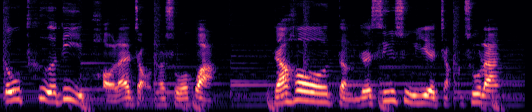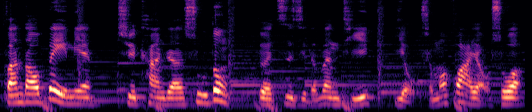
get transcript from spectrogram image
都特地跑来找他说话，然后等着新树叶长出来，翻到背面去看着树洞，对自己的问题有什么话要说。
